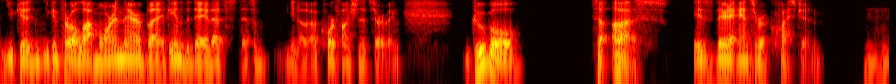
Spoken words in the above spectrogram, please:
you could you can throw a lot more in there, but at the end of the day, that's that's a you know a core function it's serving. Google to us is there to answer a question. Mm-hmm.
